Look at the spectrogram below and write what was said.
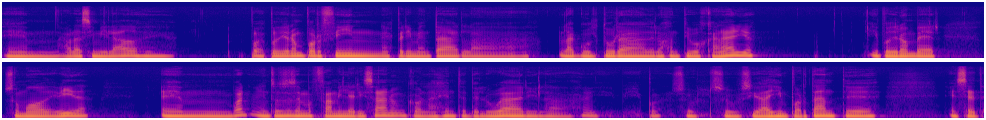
em, ahora asimilados, eh, pues pudieron por fin experimentar la, la cultura de los antiguos canarios y pudieron ver su modo de vida. Em, bueno, entonces se familiarizaron con la gente del lugar y, la, pues, sus ciudades importantes, etc.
